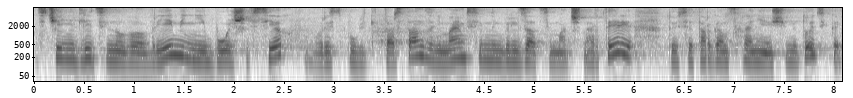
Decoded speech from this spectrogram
в течение длительного времени и больше всех в Республике Татарстан занимаемся именно эмболизацией маточной артерии, то есть это органосохраняющей методикой,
